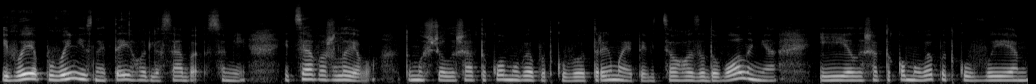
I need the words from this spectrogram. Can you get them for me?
і ви повинні знайти його для себе самі. І це важливо, тому що лише в такому випадку ви отримаєте від цього задоволення, і лише в такому випадку ви.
